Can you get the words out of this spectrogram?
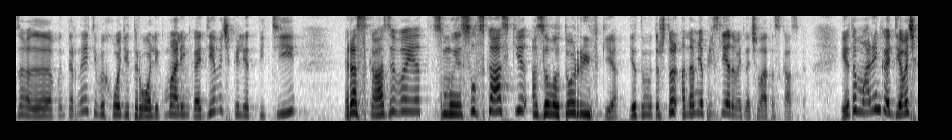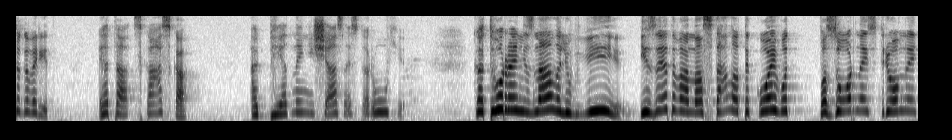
В интернете выходит ролик. Маленькая девочка лет пяти рассказывает смысл сказки о золотой рыбке. Я думаю, да что? Она меня преследовать начала, эта сказка. И эта маленькая девочка говорит, это сказка о бедной несчастной старухе, которая не знала любви. Из этого она стала такой вот позорной, стрёмной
